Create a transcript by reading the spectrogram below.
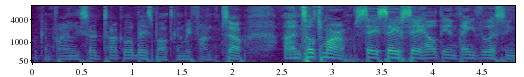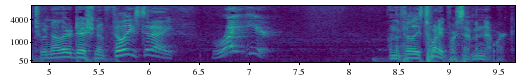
we can finally start to talk a little baseball. It's going to be fun. So, until tomorrow, stay safe, stay healthy, and thank you for listening to another edition of Phillies Today, right here on the Phillies 24 7 network.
